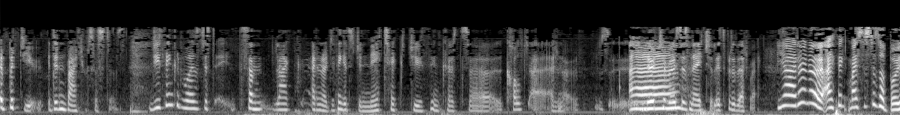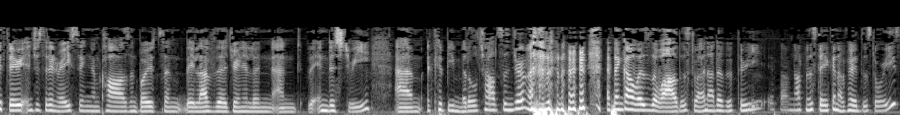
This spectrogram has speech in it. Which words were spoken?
It bit you. It didn't bite your sisters. Do you think it was just uh, some, like, I don't know, do you think it's genetic? Do you think it's uh, cult? I don't know. S- Nurture versus nature. Let's put it that way. Yeah, I don't know. I think my sisters are both very interested in racing and cars and boats and they love the adrenaline and the industry. Um, it could be middle child syndrome. I don't know. I think I was the wildest one out of the three, if I'm not mistaken. I've heard the stories.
